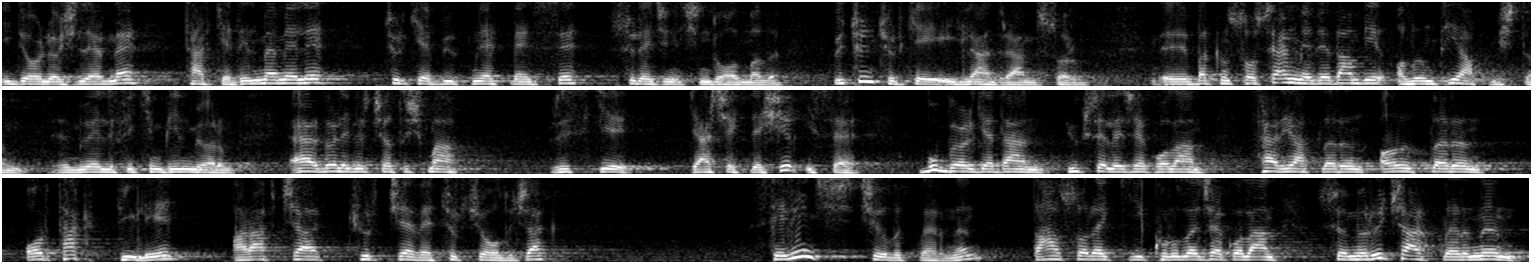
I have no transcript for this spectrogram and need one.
ideolojilerine terk edilmemeli. Türkiye Büyük Millet Meclisi sürecin içinde olmalı. Bütün Türkiye'yi ilgilendiren bir sorun. Ee, bakın sosyal medyadan bir alıntı yapmıştım. Ee, müellifi kim bilmiyorum. Eğer böyle bir çatışma riski gerçekleşir ise bu bölgeden yükselecek olan feryatların, ağıtların ortak dili Arapça, Kürtçe ve Türkçe olacak. Sevinç çığlıklarının daha sonraki kurulacak olan sömürü çarklarının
